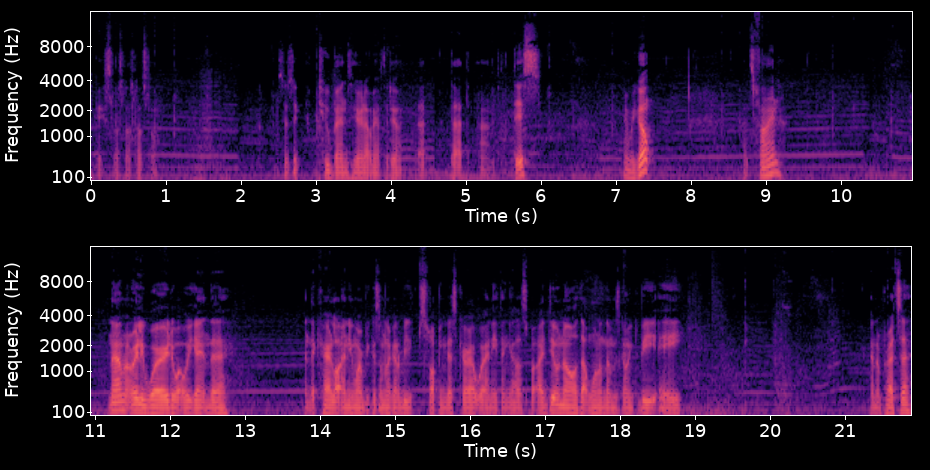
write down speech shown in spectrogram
Okay, slow, slow, slow, slow. So there's like two bends here that we have to do. That, that, and this. There we go. That's fine. Now I'm not really worried what we get in the in the car lot anymore because I'm not going to be swapping this car out with anything else. But I do know that one of them is going to be a an Impreza.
